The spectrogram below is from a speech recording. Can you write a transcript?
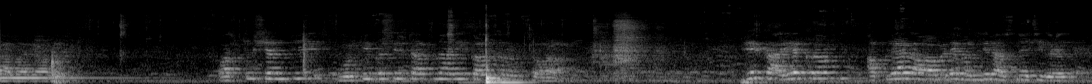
आभारी आहोत. वास्तुशांती मूर्ती प्रतिष्ठापना आणि कळसरोहण सोहळा हे कार्यक्रम आपल्या गावामध्ये मंदिर असण्याची गरज आहे.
